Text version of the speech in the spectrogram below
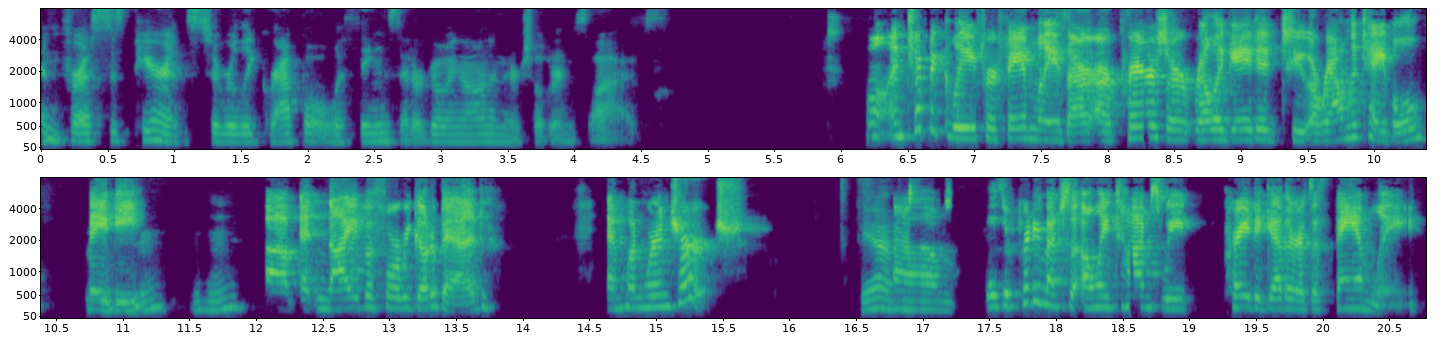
and for us as parents to really grapple with things that are going on in their children's lives. Well, and typically for families, our, our prayers are relegated to around the table, maybe mm-hmm. Mm-hmm. Um, at night before we go to bed, and when we're in church. Yeah. Um, those are pretty much the only times we pray together as a family.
